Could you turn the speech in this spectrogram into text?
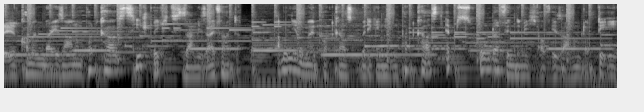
Willkommen bei Sanum Podcasts. Hier spricht Sami Seifert. Abonniere meinen Podcast über die gängigen Podcast-Apps oder finde mich auf esanum.de.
